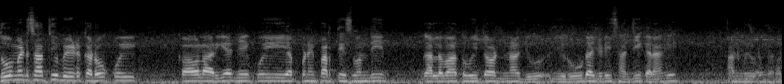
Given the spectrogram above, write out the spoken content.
ਦੋ ਮਿੰਟ ਸਾਥੀਓ ਵੇਟ ਕਰੋ, ਕੋਈ ਕਾਲ ਆ ਰਹੀ ਹੈ ਜੇ ਕੋਈ ਆਪਣੇ ਭਰਤੀ ਸੰਬੰਧੀ ਗੱਲਬਾਤ ਹੋਈ, ਤੁਹਾਡੇ ਨਾਲ ਜ਼ਰੂ- ਜ਼ਰੂਰ ਆ, ਜਿਹੜੀ ਸਾਂਝੀ ਕਰਾਂਗੇ। ਅਨਮਿਊਟ ਕਰ।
